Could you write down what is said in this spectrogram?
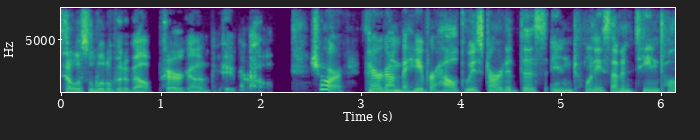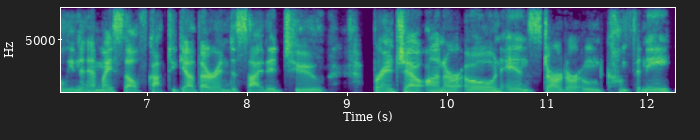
tell us a little bit about Paragon Behavioral Health. Sure. Paragon Behavior Health, we started this in 2017. Paulina and myself got together and decided to branch out on our own and start our own company.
